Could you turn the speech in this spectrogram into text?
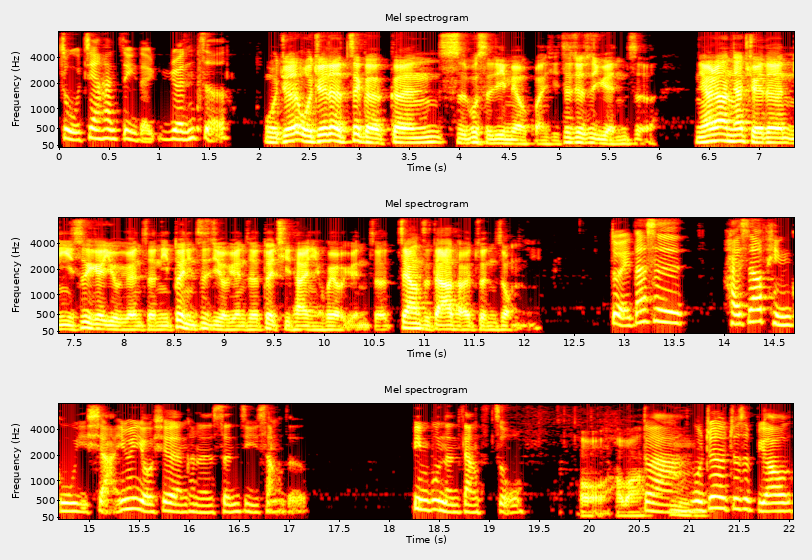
主见和自己的原则。我觉得我觉得这个跟实不实力没有关系，这就是原则。你要让人家觉得你是一个有原则，你对你自己有原则，对其他人也会有原则，这样子大家才会尊重你。对，但是还是要评估一下，因为有些人可能生计上的并不能这样子做。哦，好吧。对啊，嗯、我觉得就是不要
